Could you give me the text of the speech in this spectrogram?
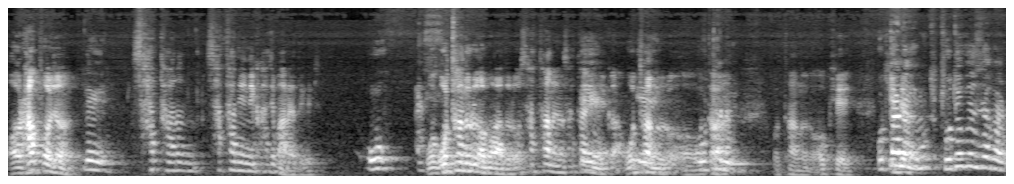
어, 락 버전. 네, 4탄은 4탄이니까 하지 말아야 되겠지. 5, 5탄으로 넘어가도록 4탄은 4탄이니까 예, 5탄으로. 예, 어, 5탄. 5탄은 5탄으로. 오케이. 5탄은 혹시 보도교사가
